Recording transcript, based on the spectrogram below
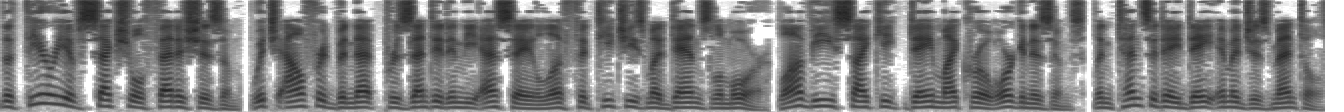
The theory of sexual fetishism, which Alfred Binet presented in the essay Le fétichisme dans l'amour, la vie psychique des micro-organismes, l'intensité des images mentales,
